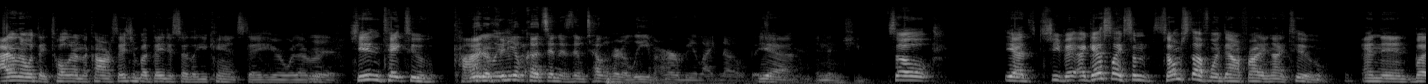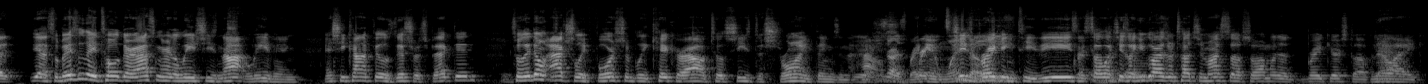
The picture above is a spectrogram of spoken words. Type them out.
I don't know what they told her in the conversation, but they just said like you can't stay here or whatever. Yeah. She didn't take too Where kindly. the video cuts in is them telling her to leave and her being like, no. Basically. Yeah. And then she So, yeah, she. I guess like some some stuff went down Friday night too, and then but yeah. So basically, they told they're asking her to leave. She's not leaving, and she kind of feels disrespected. So they don't actually forcibly kick her out until she's destroying things in the Yeah, house. she starts breaking windows. She's breaking TVs and Breaking stuff. Like she's like, you guys are touching my stuff, so I'm gonna break your stuff. And they're like,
